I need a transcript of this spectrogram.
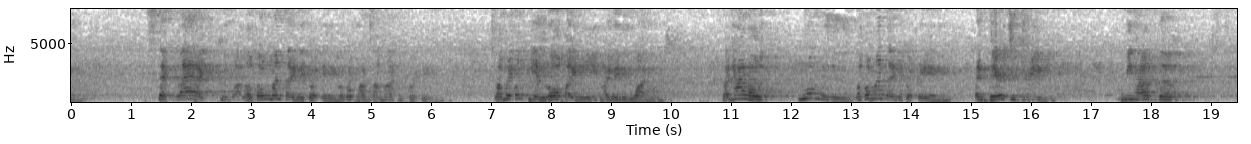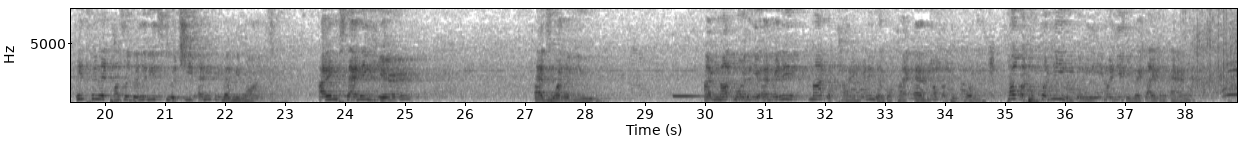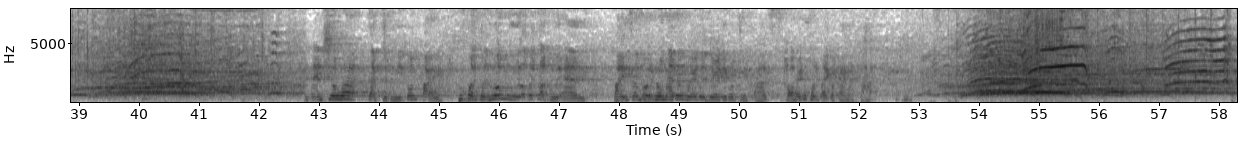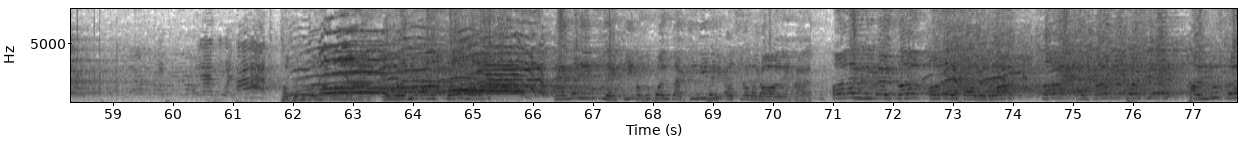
สเต็ปแรกคือว่าเราต้องมั่นใจในตัวเอง แล้วก็ความสามารถของตัวเอง เราไม่ต้องเปลี่ยนโลกใบนี้ภายในหนึ่งวัน แต่ถ้าเราร่วมมือแล้วก็มั่นใจในตัวเอง and dare to dream we have the infinite possibilities to achieve anything that we want. I am standing here as one of you. I'm not more than you แอนไม่ได้มากกว่าใคร ไม่ได้เหนือกว่าใคร แอนเท่ากับทุกคน เท่ากับทุกคนที่อยู่ตรงนี้มายืนอยู่ในใจของแอน แอนเชื่อว่าจากจุดนี้ต้นไป ทุกคนจะร่วมมือแล้วก็จับมือแอนไปเสมอ no matter where the journey will take us ขอให้ทุกคนไปกับแอนนะคะแอนสวยมากขอบคุณทุกคนมากๆนะคะ I love you all so much ทุกคนจากที่นี่ไปถึงเอลซาวาดอร์เลยค่ะ Hola Universo Hola El Salvador Soy Antonia Porce con mucho.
